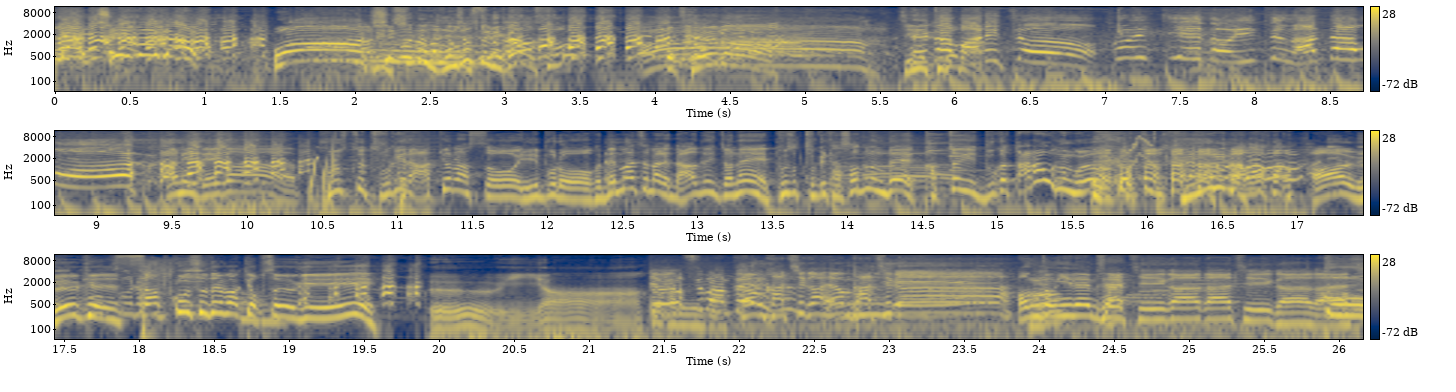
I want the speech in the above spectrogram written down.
야, 치무는! 와, 치무는 보셨습니까? 어, 대박. 니네 제가. 말했죠. 꼴찌에서 1등 한다고. 아니 내가 boost 두 개를 아껴놨어 일부러 근데 맨 마지막에 나가기 전에 boost 두 개 다 썼는데 갑자기 누가 따라오는 거야 갑자기 쭉 나와 아, 왜 이렇게 쌉고수들밖에 없어, 여기. 이거 쓰면 안 돼. 형 같이 가 형 같이 가 엉덩이 냄새. 같이 가 같이 가 같이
